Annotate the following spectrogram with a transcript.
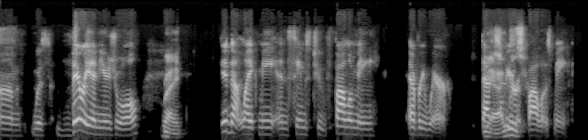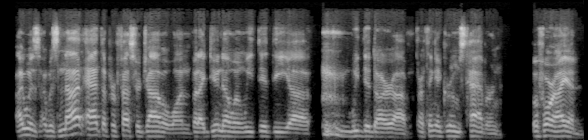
um, was very unusual right did not like me and seems to follow me everywhere. That Yeah, spirit was- follows me. I was I was not at the Professor Java one, but I do know when we did the uh, we did our uh, our thing at Groom's Tavern before I had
